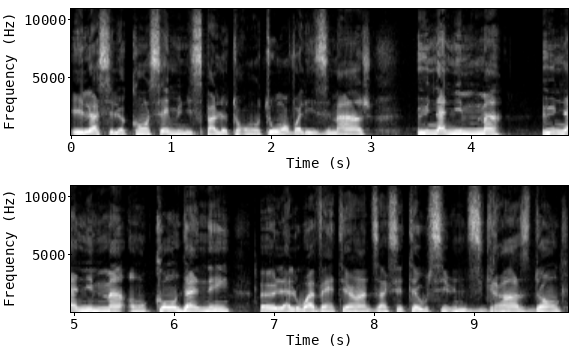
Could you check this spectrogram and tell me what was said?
Et là, c'est le conseil municipal de Toronto, on voit les images, unanimement unanimement ont condamné euh, la loi 21 en disant que c'était aussi une disgrâce. Donc,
